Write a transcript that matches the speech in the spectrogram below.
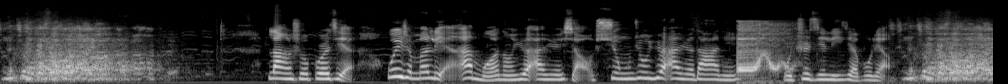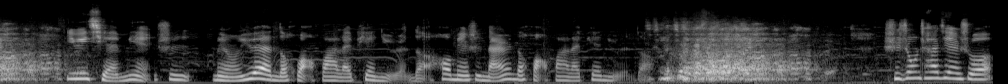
”浪说：“波姐，为什么脸按摩能越按越小，胸就越按越大呢？我至今理解不了。”因为前面是美容院的谎话来骗女人的，后面是男人的谎话来骗女人的。时钟插件说：“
